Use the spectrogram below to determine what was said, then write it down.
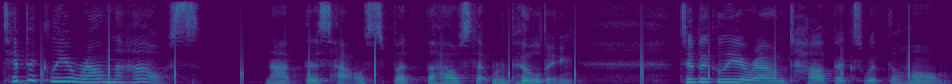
typically around the house not this house, but the house that we're building, typically around topics with the home.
